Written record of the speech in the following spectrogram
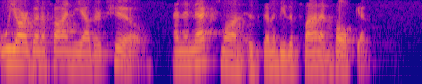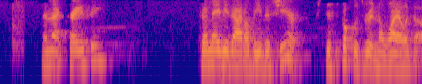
we are going to find the other two. And the next one is going to be the planet Vulcan. Isn't that crazy? So maybe that'll be this year. This book was written a while ago.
